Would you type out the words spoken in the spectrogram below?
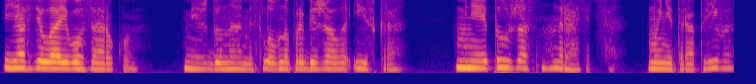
Я взяла его за руку. Между нами словно пробежала искра. Мне это ужасно нравится. Мы неторопливо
